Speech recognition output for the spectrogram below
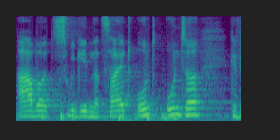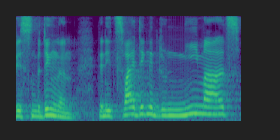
aber zu gegebener Zeit und unter gewissen Bedingungen. Denn die zwei Dinge, die du niemals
